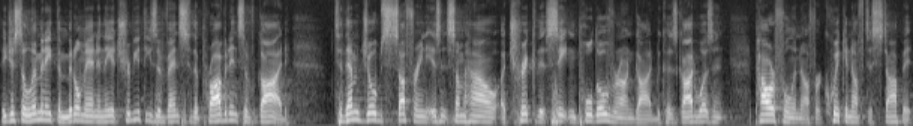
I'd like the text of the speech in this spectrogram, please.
They just eliminate the middleman and they attribute these events to the providence of God to them, Job's suffering isn't somehow a trick that Satan pulled over on God because God wasn't powerful enough or quick enough to stop it.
